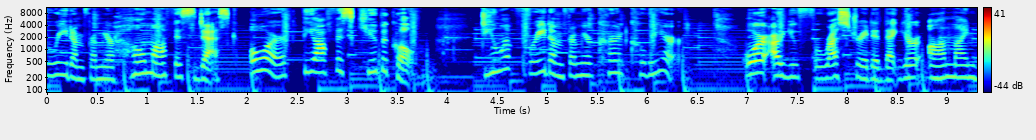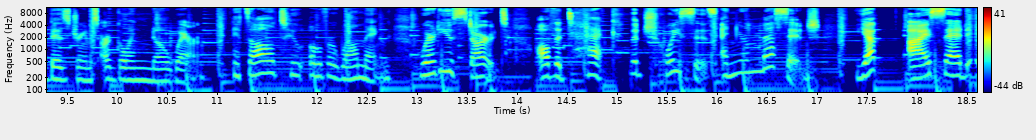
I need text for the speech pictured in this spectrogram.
freedom from your home office desk or the office cubicle? Do you want freedom from your current career? Or are you frustrated that your online biz dreams are going nowhere? It's all too overwhelming. Where do you start? All the tech, the choices, and your message. Yep, I said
